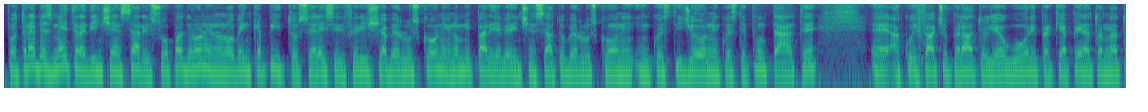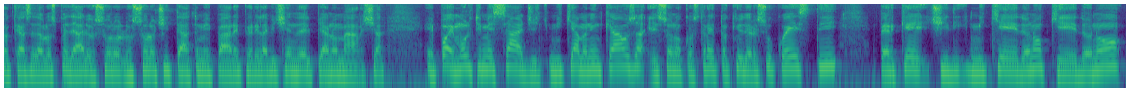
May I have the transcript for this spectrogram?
potrebbe smettere di incensare il suo padrone non ho ben capito se lei si riferisce a Berlusconi non mi pare di aver incensato Berlusconi in questi giorni, in queste puntate eh, a cui faccio peraltro gli auguri perché appena tornato a casa dall'ospedale solo, l'ho solo citato mi pare per la vicenda del piano Marshall e poi molti messaggi mi chiamano in causa e sono costretto a chiudere su questi perché ci, mi chiedono, chiedono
